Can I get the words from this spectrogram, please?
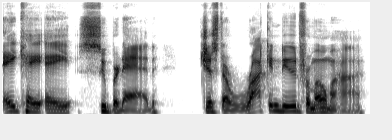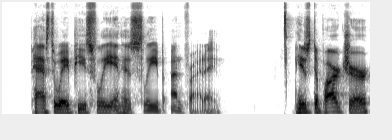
aka Super Dad, just a rockin' dude from Omaha, passed away peacefully in his sleep on Friday. His departure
